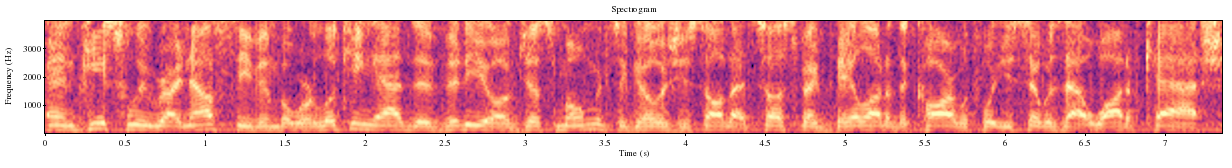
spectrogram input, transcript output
And peacefully right now, Stephen, but we're looking at the video of just moments ago as you saw that suspect bail out of the car with what you said was that wad of cash.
